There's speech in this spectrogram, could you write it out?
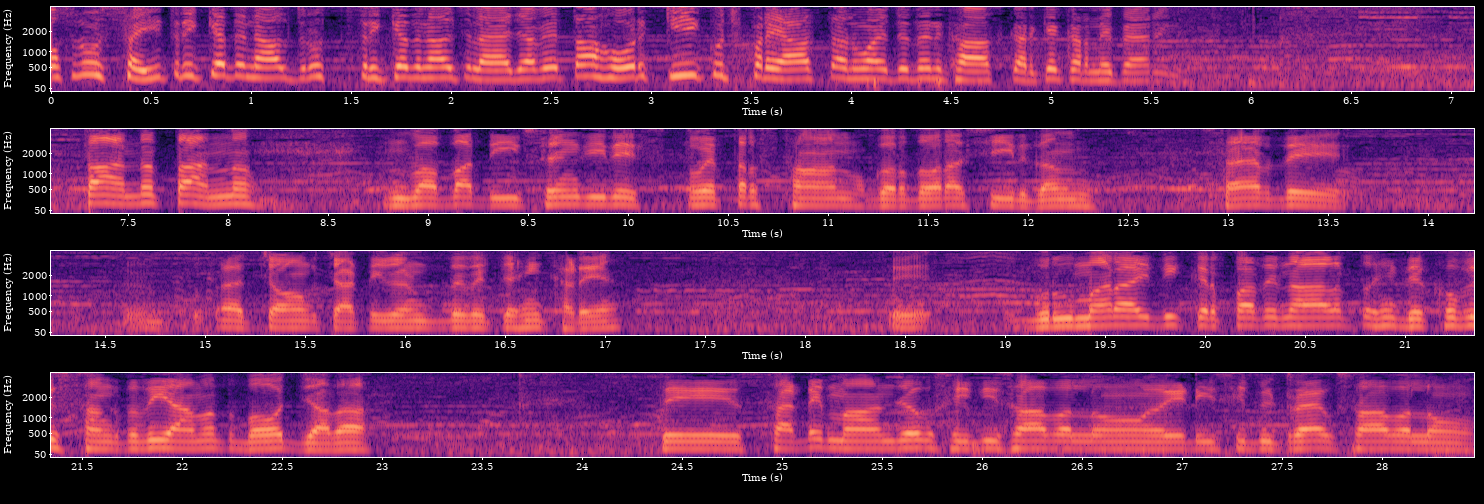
ਉਸ ਨੂੰ ਸਹੀ ਤਰੀਕੇ ਦੇ ਨਾਲ, ਦਰੁਸਤ ਤਰੀਕੇ ਦੇ ਨਾਲ ਚਲਾਇਆ ਜਾਵੇ, ਤਾਂ ਹੋਰ ਕੀ ਕੁਝ ਪ੍ਰਯਾਸ ਤੁਹਾਨੂੰ ਅੱਜ ਦੇ ਦਿਨ ਖਾਸ ਕਰਕੇ ਕਰਨੇ ਪੈ ਰਹੇ ਨੇ? ਧੰਨ ਧੰਨ ਬਾਬਾ ਦੀਪ ਸਿੰਘ ਜੀ ਦੇ ਇਸ ਪਵਿੱਤਰ ਸਥਾਨ ਗੁਰਦੁਆਰਾ ਸ਼ਹੀਦਗੰਜ ਸਾਹਿਬ ਦੇ ਅਹ, ਚੌਂਕ ਚਾਟੀਵਿੰਡ ਦੇ ਵਿੱਚ ਅਸੀਂ ਖੜੇ ਆ ਤੇ ਗੁਰੂ ਮਹਾਰਾਜ ਦੀ ਕਿਰਪਾ ਦੇ ਨਾਲ ਤੁਸੀਂ ਦੇਖੋ ਵੀ ਸੰਗਤ ਦੀ ਆਮਦ ਬਹੁਤ ਜ਼ਿਆਦਾ। ਤੇ ਸਾਡੇ ਮਾਨਯੋਗ ਸੀਪੀ ਸਾਹਿਬ ਵੱਲੋਂ ਏਡੀਸੀਪੀ ਟ੍ਰੈਫਿਕ ਸਾਹਿਬ ਵੱਲੋਂ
